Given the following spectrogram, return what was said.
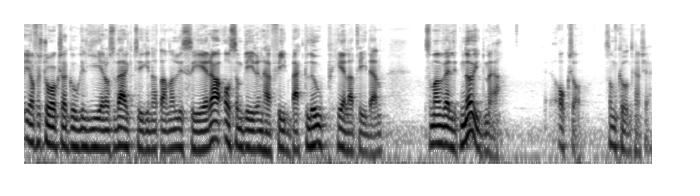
jag, förstår också att Google ger oss verktygen att analysera och som blir den här feedback loop hela tiden. Som man är väldigt nöjd med också, som kund kanske.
